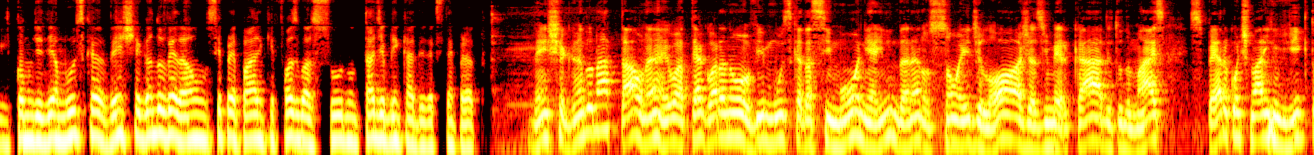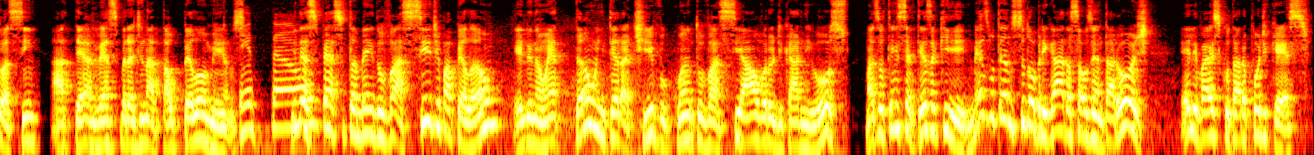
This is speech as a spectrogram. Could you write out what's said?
E como diria a música, vem chegando o verão, se preparem que Foz do Iguaçu não tá de brincadeira com esse temperatura. Vem chegando o Natal, né? Eu até agora não ouvi música da Simone ainda, né? No som aí de lojas, de mercado e tudo mais. Espero continuar invicto assim até a véspera de Natal, pelo menos. Então. E despeço também do Vaci de Papelão. Ele não é tão interativo quanto o Vaci Álvaro de Carne e Osso, mas eu tenho certeza que, mesmo tendo sido obrigado a se ausentar hoje, ele vai escutar o podcast.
